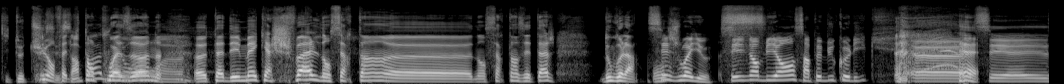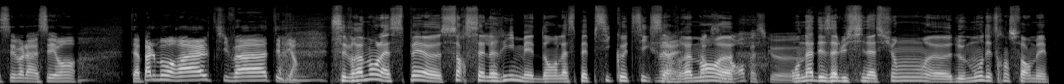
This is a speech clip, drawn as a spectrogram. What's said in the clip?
qui te tuent, Mais en fait, qui sympa, donc, euh. Euh, T'as des mecs à cheval dans certains, euh, dans certains étages. Donc voilà. On- C'est joyeux. C'est une ambiance un peu bucolique. C'est c'est- voilà c'est en- T'as pas le moral, t'y vas, t'es bien. C'est vraiment l'aspect euh, sorcellerie, mais dans l'aspect psychotique. C'est Ouais. vraiment. Euh, parce que on a des hallucinations, euh, le monde est transformé.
